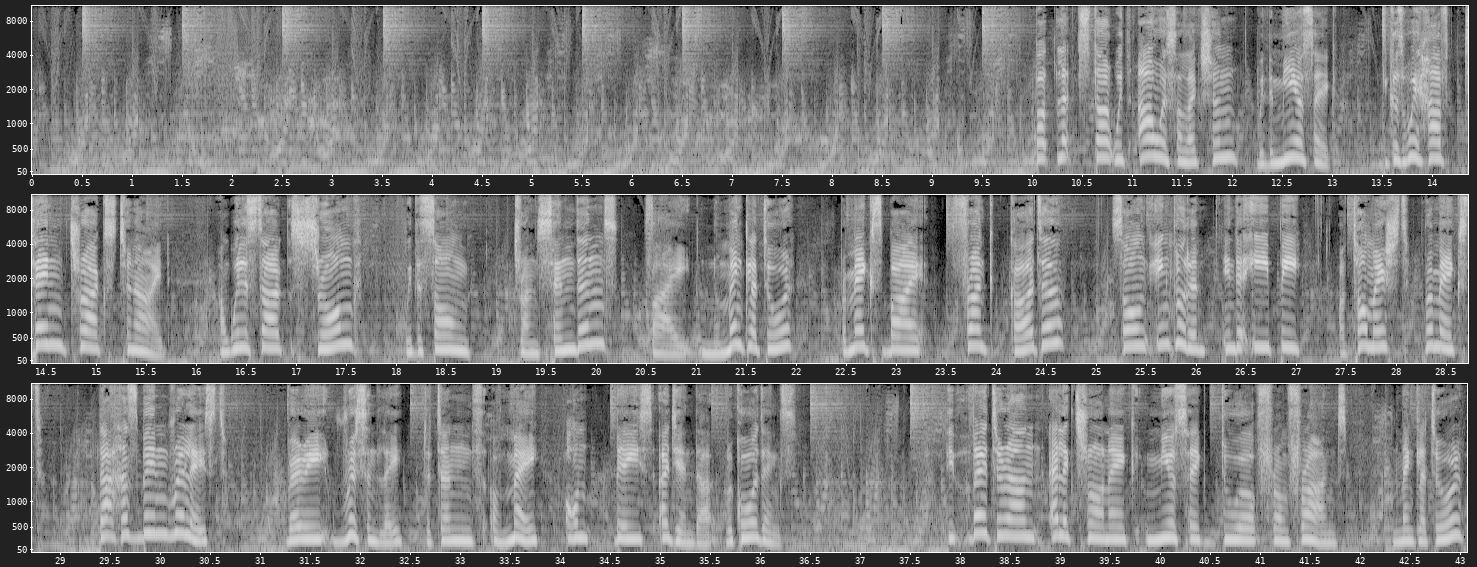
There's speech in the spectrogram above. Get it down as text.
But let's start with our selection with the music because we have 10 tracks tonight and we'll start strong with the song Transcendence by Nomenklatür, remixed by Franck Kartel, song included in the EP Atomist Remixed that has been released very recently, the 10th of May, on Base Agenda Recordings. The veteran electronic music duo from France, Nomenklatür,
